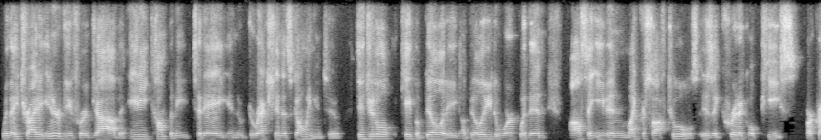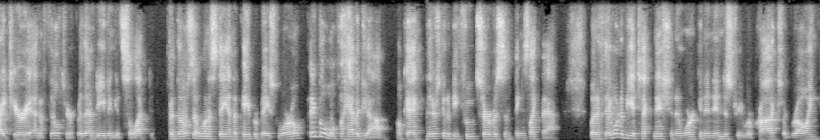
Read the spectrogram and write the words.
When they try to interview for a job at any company today in the direction it's going into, digital capability, ability to work within, I'll say even Microsoft tools is a critical piece or criteria and a filter for them to even get selected. For those that want to stay in the paper based world, people will have a job. Okay. There's going to be food service and things like that. But if they want to be a technician and work in an industry where products are growing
